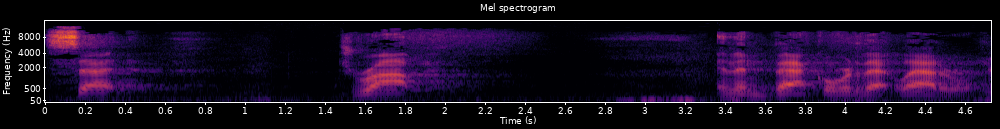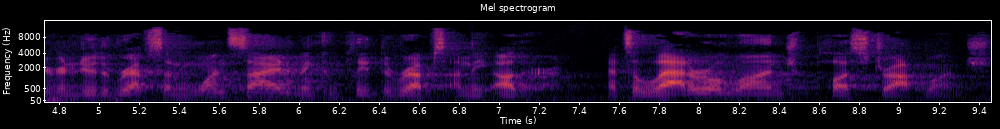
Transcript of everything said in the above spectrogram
set, drop, and then back over to that lateral. You're going to do the reps on one side and then complete the reps on the other. That's a lateral lunge plus drop lunge.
